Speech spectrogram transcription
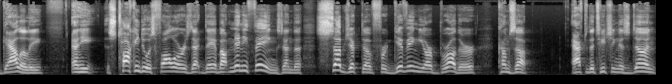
Galilee, and he is talking to his followers that day about many things, and the subject of forgiving your brother comes up. After the teaching is done,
